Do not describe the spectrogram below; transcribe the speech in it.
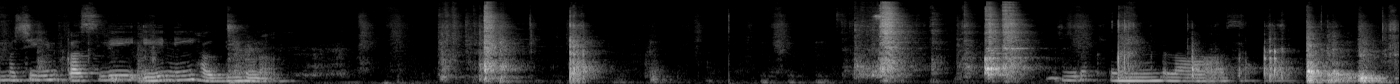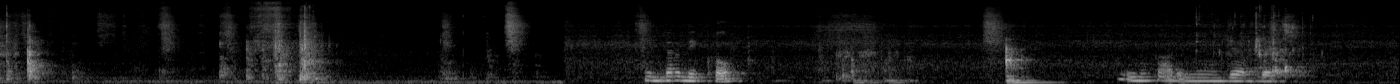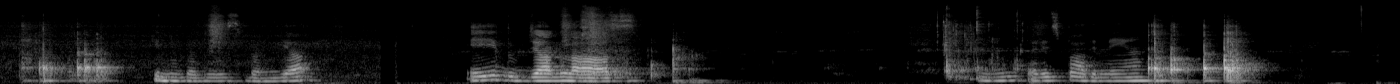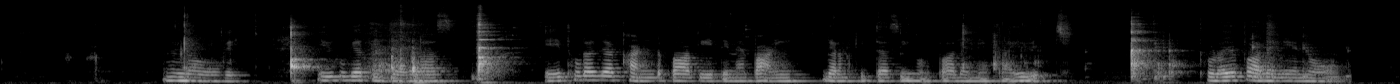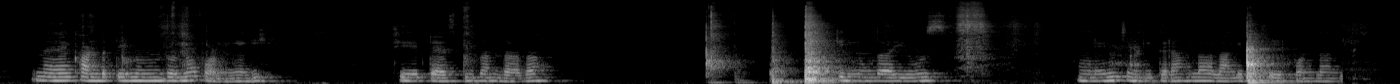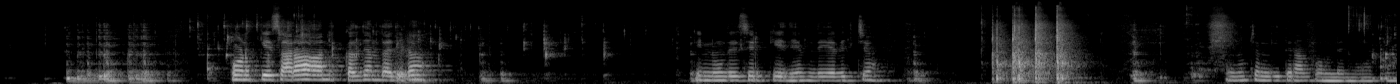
ਮਸ਼ੀਨ ਕਸਲੀ ਇਹ ਨਹੀਂ ਹਲਦੀ ਹੋਣਾ। ਇਹ ਰੱਖ ਲੈਂਦੇ ਹਾਂ ਗਲਾਸ ਇੱਧਰ ਦੇਖੋ ਇਹਨੂੰ ਪਾ ਦਿੰਦੇ ਹਾਂ ਜੱਗ ਵਿੱਚ ਕਿੰਨੂ ਦਾ ਜੂਸ ਬਣ ਗਿਆ ਇਹ ਦੂਜਾ ਗਲਾਸ ਇਹਨੂੰ ਇਹਦੇ ਚ ਪਾ ਦਿੰਨੇ ਆ ਲਓ ਵੀ ਇਹ ਹੋ ਗਿਆ ਤੀਜਾ ਗਲਾਸ। ਇਹ ਥੋੜਾ ਜਿਹਾ ਖੰਡ ਪਾ ਕੇ ਤੇ ਮੈਂ ਪਾਣੀ ਗਰਮ ਕੀਤਾ ਸੀ, ਹੁਣ ਪਾ ਲੈਨੇ ਆਪਾਂ ਇਹ ਵਿੱਚ। ਥੋੜਾ ਜਿਹਾ ਪਾ ਲੈਨੇ ਆ ਨੂਣ ਮੈਂ ਖੰਡ ਤੇ ਨੂਣ ਦੋਨੋਂ ਪਾਉਣੀ ਹੈਗੀ। ਫੇਰ ਟੇਸਟੀ ਬਣਦਾ ਗਾ ਕਿੰਨੂ ਦਾ ਯੂਜ਼ ਹੁਣ ਇਹਨੂੰ ਚੰਗੀ ਤਰ੍ਹਾਂ ਹਿਲਾ ਲਾਂਗੇ ਤੇ ਫੇਰ ਪੁੰਨ ਲਾਂਗੇ। ਪੁਣ ਕੇ ਸਾਰਾ ਨਿਕਲ ਜਾਂਦਾ ਜਿਹੜਾ। ਕਿੰਨੂ ਦੇ ਸਿਰਕੇ ਜੇ ਹੁੰਦੇ ਆ ਵਿੱਚ। ਇਹਨੂੰ ਚੰਗੀ ਤਰ੍ਹਾਂ ਪੁੰਨ ਲੈਣੇ ਆਪਾਂ।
